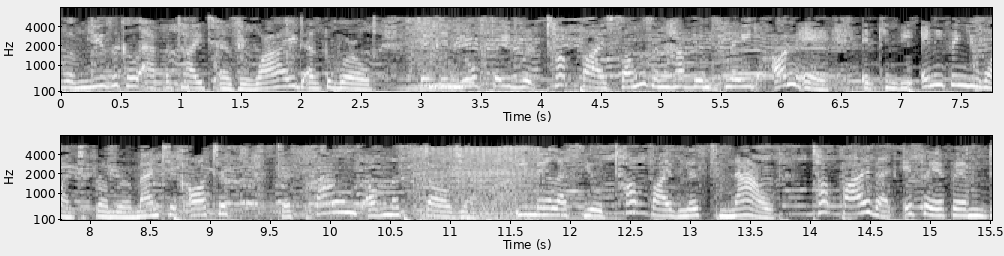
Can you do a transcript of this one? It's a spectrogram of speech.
Have a musical appetite as wide as the world? Send in your favorite top five songs and have them played on air. It can be anything you want, from romantic artists to sounds of nostalgia. Email us your top five list now. Top five at safm.co.za.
